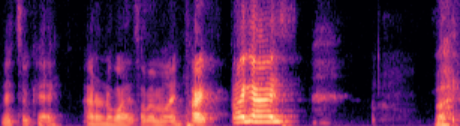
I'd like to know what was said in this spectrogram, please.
that's okay. I don't know why it's on my mind. All right, bye guys. Bye.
